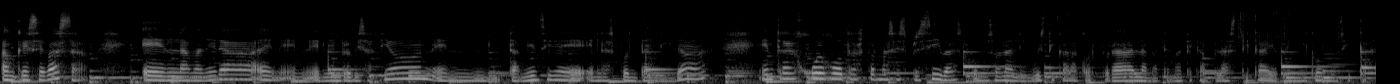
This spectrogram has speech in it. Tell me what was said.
aunque se basa en la manera, en, la improvisación, también sigue en la espontaneidad, entra en juego otras formas expresivas como son la lingüística, la corporal, la matemática plástica y rítmico-musical.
